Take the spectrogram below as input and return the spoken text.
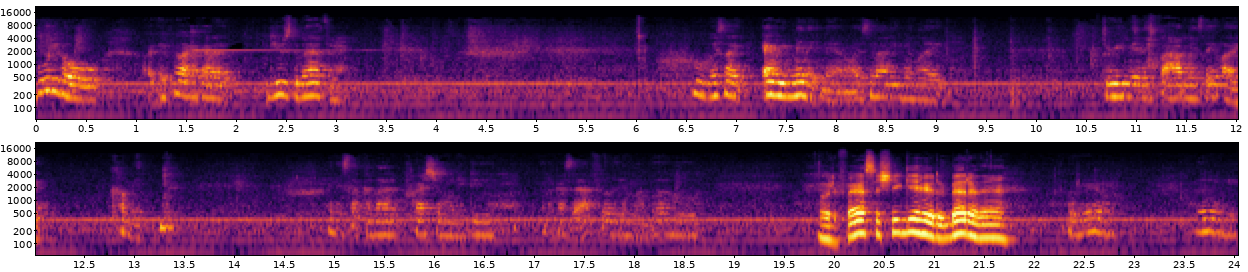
booty hole. I feel like I gotta use the bathroom. Ooh, it's like every minute now. It's not even like three minutes, five minutes. They like coming. And it's like a lot of pressure when they do. Like I said, I feel it in my butthole. Well, the faster she get here, the better then. For real. Literally.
